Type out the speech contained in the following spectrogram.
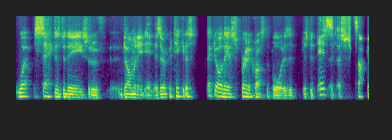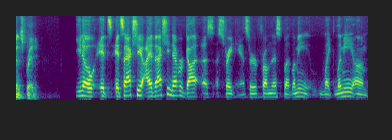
what sectors do they sort of dominate in? Is there a particular sector, or they are they spread across the board? Is it just a, a, a shotgun spread? You know, it's it's actually I've actually never got a, a, straight answer from this, but let me like let me um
